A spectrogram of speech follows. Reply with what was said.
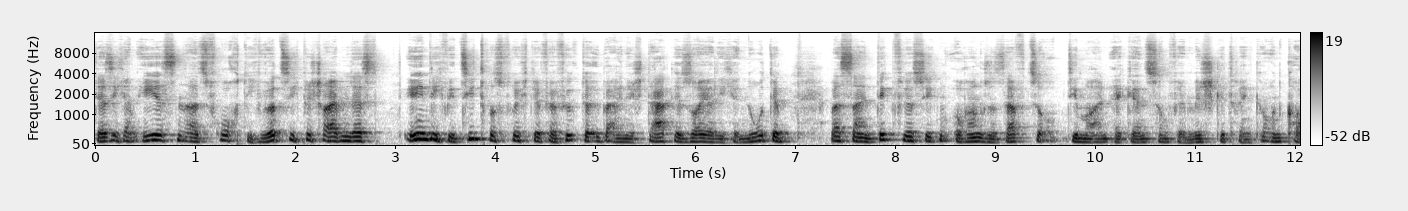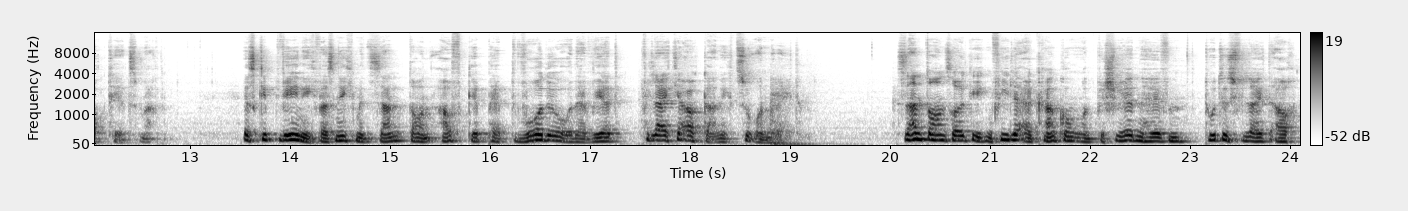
der sich am ehesten als fruchtig-würzig beschreiben lässt Ähnlich wie Zitrusfrüchte verfügt er über eine starke säuerliche Note, was seinen dickflüssigen Orangensaft zur optimalen Ergänzung für Mischgetränke und Cocktails macht. Es gibt wenig, was nicht mit Sanddorn aufgepeppt wurde oder wird, vielleicht ja auch gar nicht zu Unrecht. Sanddorn soll gegen viele Erkrankungen und Beschwerden helfen, tut es vielleicht auch.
